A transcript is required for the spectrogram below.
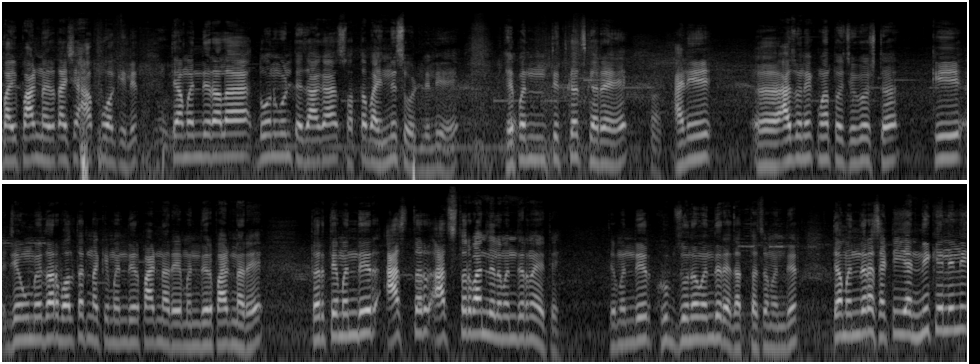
बाई पाडणार आहेत अशी अफवा केलीत त्या मंदिराला दोन गुंठे जागा स्वतः बाईंनी सोडलेली आहे. हे पण तितकंच खरं आहे. आणि अजून एक महत्त्वाची गोष्ट की जे उमेदवार बोलतात ना की मंदिर पाडणार आहे मंदिर पाडणार आहे तर ते मंदिर आज तर आज तर बांधलेलं मंदिर नाही ते. ते मंदिर खूप जुनं मंदिर आहे दत्ताचं मंदिर. त्या मंदिरासाठी यांनी केलेली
